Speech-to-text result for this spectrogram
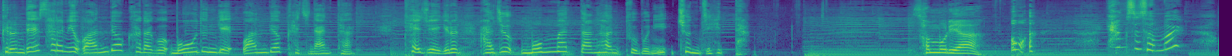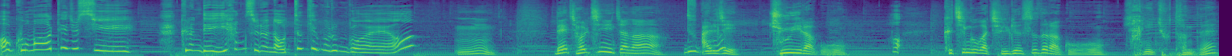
그런데 사람이 완벽하다고 모든 게 완벽하진 않다. 태주에게는 아주 못마땅한 부분이 존재했다. 선물이야. 어머, 향수 선물? 어, 고마워, 태주 씨. 그런데 이 향수는 어떻게 고른 거예요? 음. 내 절친 있잖아. 누구? 알지? 주희라고. 어. 그 친구가 즐겨 쓰더라고. 향이 좋던데.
